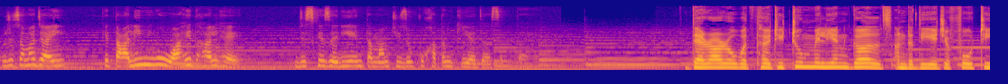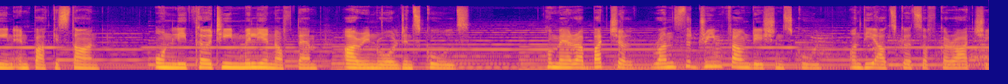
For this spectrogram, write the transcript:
मुझे समझ आई कि तालीम ही वो वाहिद हल है, जिसके ज़रिए इन तमाम चीज़ों को ख़त्म किया जा सकता है There are over 32 million girls under the age of 14 in Pakistan. Only 13 million of them are enrolled in schools. Humaira Bachal runs the Dream Foundation School on the outskirts of Karachi,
